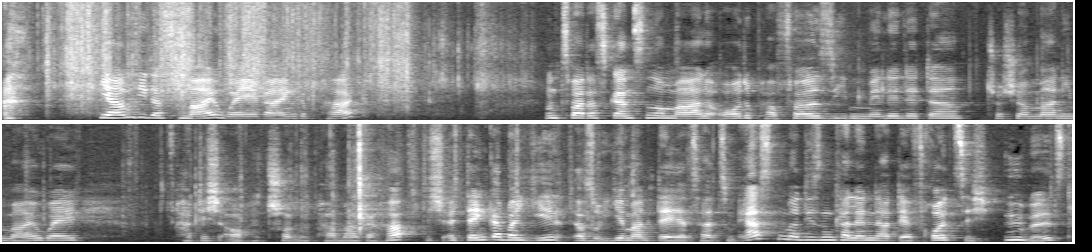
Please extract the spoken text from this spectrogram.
Hier haben die das My Way reingepackt. Und zwar das ganz normale Eau de Parfum 7 Milliliter. Giorgio Armani My Way. Hatte ich auch jetzt schon ein paar Mal gehabt. Ich, denke aber, je, also jemand, der jetzt halt zum ersten Mal diesen Kalender hat, der freut sich übelst,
